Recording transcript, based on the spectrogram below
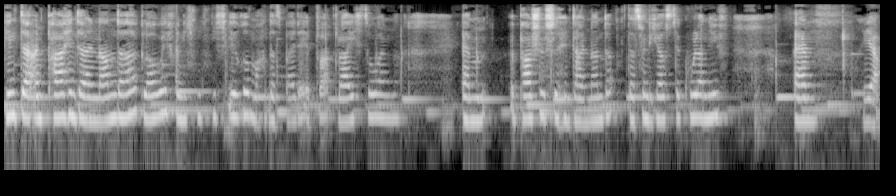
hinter ein paar hintereinander, glaube ich, wenn ich mich nicht irre, machen das beide etwa gleich so ein, ähm, ein paar Schüsse hintereinander. Das finde ich auch sehr cool an Eve. Ähm, ja.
